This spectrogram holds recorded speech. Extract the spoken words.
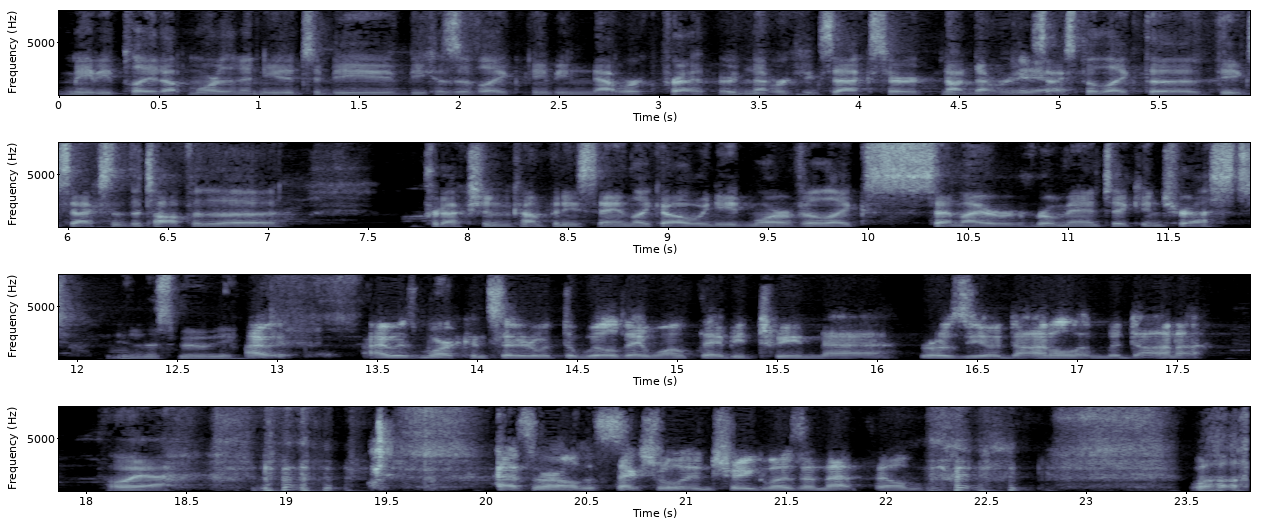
maybe played up more than it needed to be because of like maybe network pre- or network execs or not network yeah. execs, but like the the execs at the top of the production company saying like, "Oh, we need more of a like semi-romantic interest in this movie." I I was more considered with the will they won't they between uh, Rosie O'Donnell and Madonna. Oh yeah, that's where all the sexual intrigue was in that film. well,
